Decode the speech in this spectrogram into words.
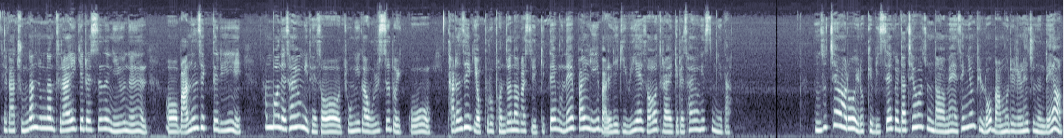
제가 중간중간 드라이기를 쓰는 이유는 어, 많은 색들이 한 번에 사용이 돼서 종이가 울 수도 있고 다른 색이 옆으로 번져나갈 수 있기 때문에 빨리 말리기 위해서 드라이기를 사용했습니다. 수채화로 이렇게 밑색을 다 채워준 다음에 색연필로 마무리를 해주는데요.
